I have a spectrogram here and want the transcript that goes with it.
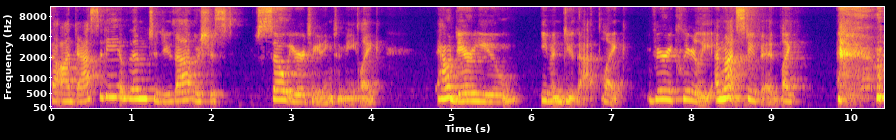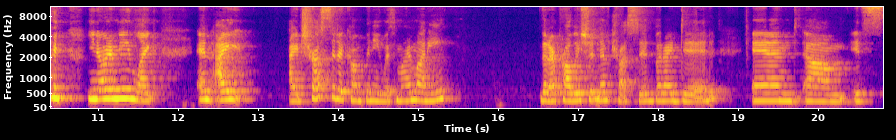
the audacity of them to do that was just so irritating to me. Like, how dare you even do that? Like, very clearly, I'm not stupid. Like, like you know what I mean? Like, and I I trusted a company with my money that I probably shouldn't have trusted, but I did. And um, it's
